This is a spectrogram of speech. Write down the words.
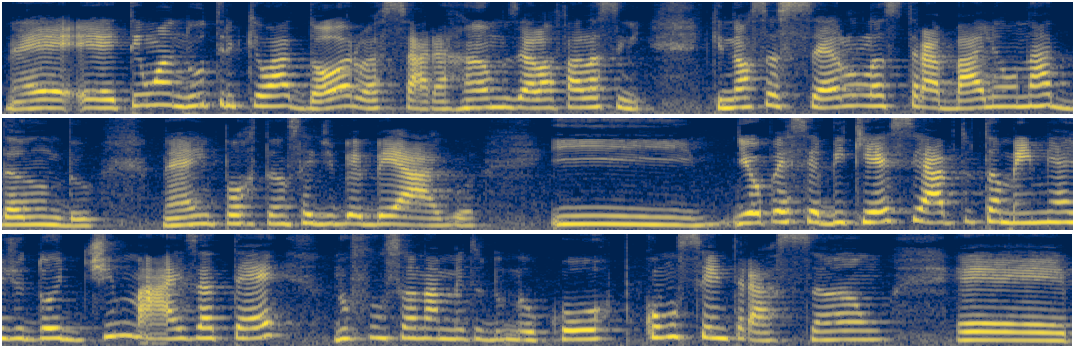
Né? É, tem uma Nutri que eu adoro, a Sara Ramos, ela fala assim, que nossas células trabalham nadando, né? A importância de beber água. E, e eu percebi que esse hábito também me ajudou demais até no funcionamento do meu corpo, concentração, é,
